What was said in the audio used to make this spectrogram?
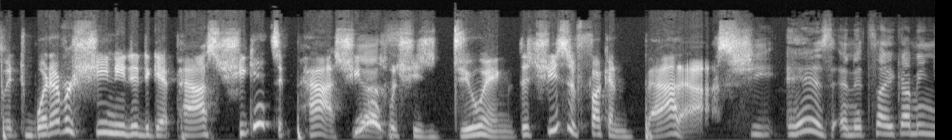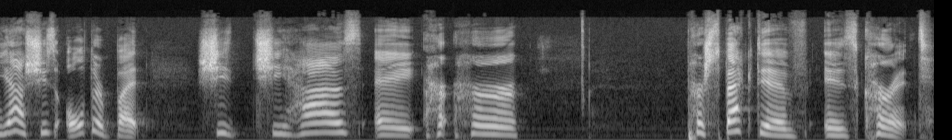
But whatever she needed to get passed, she gets it passed. She Yes. knows what she's doing. That she's a fucking badass. she is and it's like I mean, yeah, she's older, but she she has a her her perspective is current.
